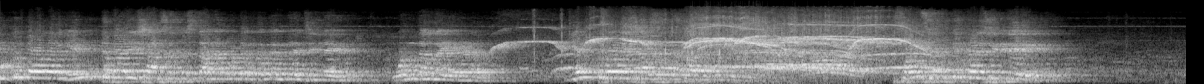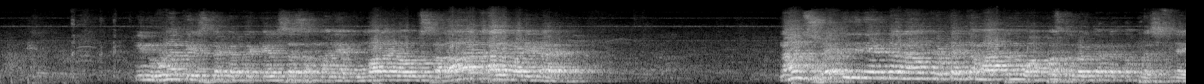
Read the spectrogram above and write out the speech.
ಕುಟುಂಬವನ್ನ ಎಂಟು ಬಾರಿ ಶಾಸಕ ಸ್ಥಾನ ಕೊಟ್ಟಿರ್ತಕ್ಕಂಥ ಜಿಲ್ಲೆ ಒಂದಲ್ಲ ಎರಡಲ್ಲ. ಎಂಟು ಬಾರಿ ಶಾಸಕ ಸ್ಥಾನ ಕೊಟ್ಟಿದ್ದೀರಿ. ತೀರಿಸ್ತಕ್ಕಂಥ ಕೆಲಸ ಸನ್ಮಾನ್ಯ ಕುಮಾರಣ್ಣ ಅವರು ಸದಾ ಕಾಲ ಮಾಡಿದ್ದಾರೆ. ನಾನು ಸೋತಿದ್ದೀನಿ ಅಂತ ನಾವು ಕೊಟ್ಟಂತ ಮಾತನ್ನು ವಾಪಸ್ ತಗೊಳ್ತಕ್ಕಂಥ ಪ್ರಶ್ನೆ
